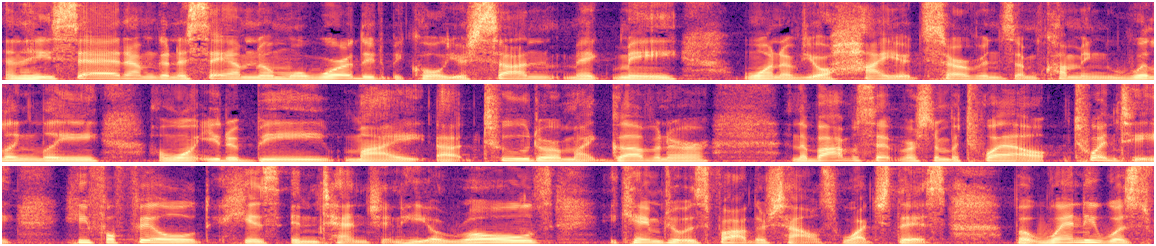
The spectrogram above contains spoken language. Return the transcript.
And he said, I'm going to say, I'm no more worthy to be called your son. Make me one of your hired servants. I'm coming willingly. I want you to be my uh, tutor, my governor. And the Bible said, verse number 12, 20, he fulfilled his intention. He arose, he came to his father's house. Watch this. But when he was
